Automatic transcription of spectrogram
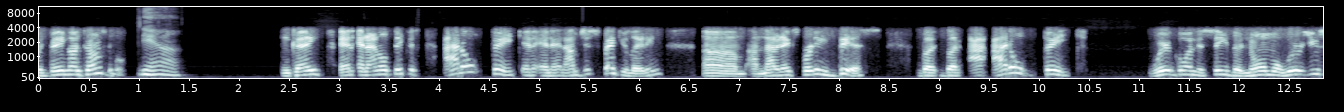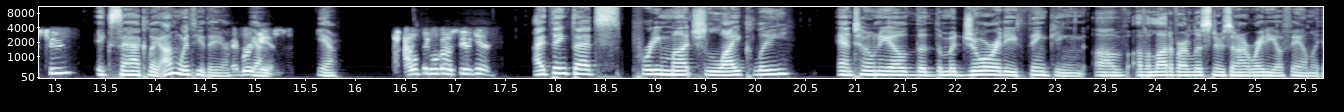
with being uncomfortable. Yeah. Okay, and and I don't think this. I don't think, and and, and I'm just speculating. Um, I'm not an expert in this, but but I, I don't think we're going to see the normal we're used to Exactly. I'm with you there. ever Yeah. again. Yeah. I don't think we're going to see it again. I think that's pretty much likely, Antonio, the, the majority thinking of, of a lot of our listeners in our radio family.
